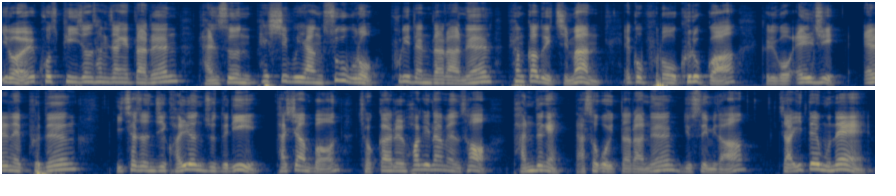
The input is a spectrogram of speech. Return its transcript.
1월 코스피 이전 상장에 따른 단순 패시브향 수급으로 풀이된다라는 평가도 있지만 에코프로 그룹과 그리고 LG, LNF 등 2차 전지 관련주들이 다시 한번 저가를 확인하면서 반등에 나서고 있다라는 뉴스입니다. 자, 이 때문에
